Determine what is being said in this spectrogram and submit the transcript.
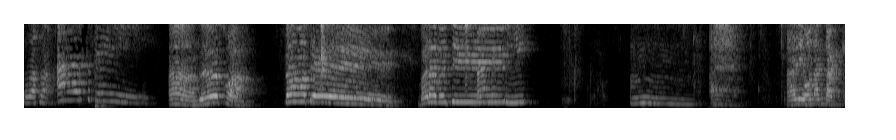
On va faire Ah, sauter. Un, deux, trois. Santé Bon appétit Bon appétit. Mmh. Allez, on attaque.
